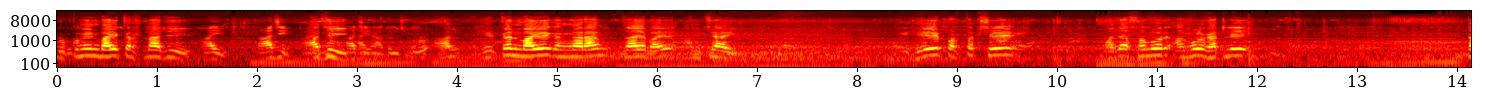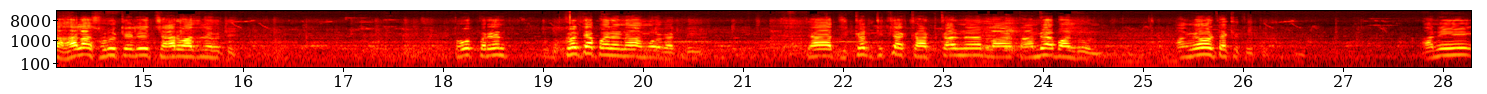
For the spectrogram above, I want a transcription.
रुक्मिणबाई कृष्णाजी आई आजी. आजी. आजी हां तुमची. रु- हिरकणबाई गंगाराम जायबाई आमची आई. हे प्रत्यक्ष माझ्यासमोर आंघोळ घातली. दहाला सुरू केले चार वाजले होते. तोपर्यंत उकळत्या पाण्यानं आंघोळ घातली. त्या जिकटकीच्या काटकानं ला तांब्या बांधून अंगावर टाकीत होते. आणि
